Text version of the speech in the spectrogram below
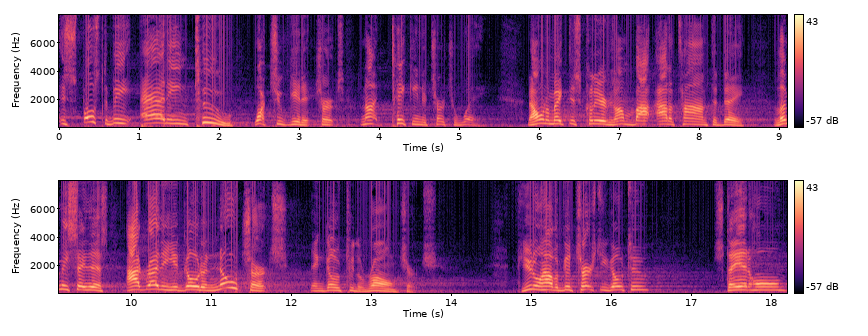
it's supposed to be adding to what you get at church, not taking the church away. Now, I want to make this clear because I'm about out of time today. Let me say this I'd rather you go to no church than go to the wrong church. You don't have a good church you go to, stay at home,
